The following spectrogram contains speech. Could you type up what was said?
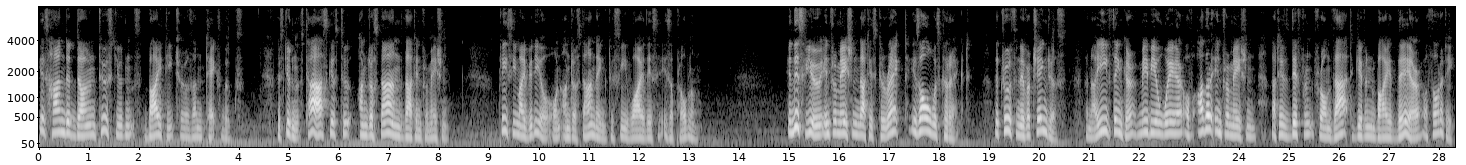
is handed down to students by teachers and textbooks. The student's task is to understand that information. Please see my video on understanding to see why this is a problem. In this view, information that is correct is always correct. The truth never changes. The naive thinker may be aware of other information that is different from that given by their authority.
